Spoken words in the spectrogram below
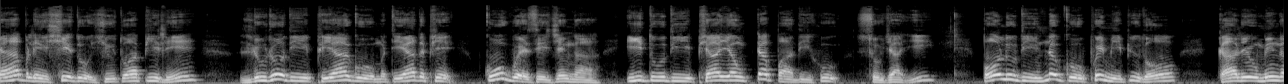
ရားပလင်ရှေ့သို့ယူသွားပြီးလျှင်လူတို့သည်ဖျားကို မတရားသဖြင့်ကိုးကွယ်စေခြင်းငှာဤသူသည်ဖျားယောင်းတတ်ပါသည်ဟုဆိုကြ၏ပေါလုသည်နှုတ်ကိုဖွင့်မိပြုသောဂါလျုံမင်းက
